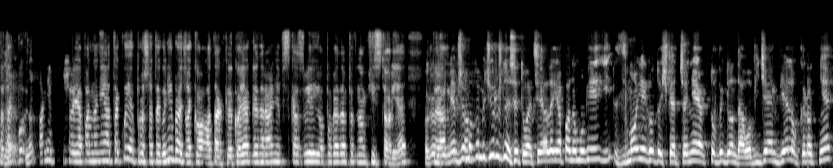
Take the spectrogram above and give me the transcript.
No tak, bo, No. panie pośle, ja pana nie atakuję, proszę tego nie brać jako atak, tylko ja generalnie wskazuję i opowiadam pewną historię. Rozumiem, że mogą być różne sytuacje, ale ja panu mówię i z mojego doświadczenia, jak to wyglądało. Widziałem wielokrotnie,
